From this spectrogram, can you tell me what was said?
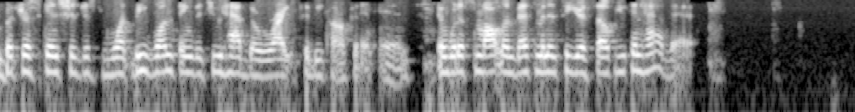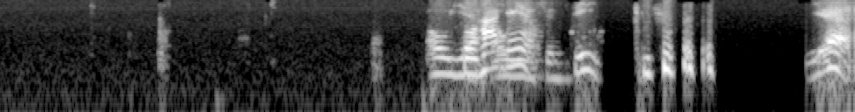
but your skin should just want, be one thing that you have the right to be confident in. And with a small investment into yourself, you can have that. Oh yes, Well, hot oh damn. yes, indeed. yes.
